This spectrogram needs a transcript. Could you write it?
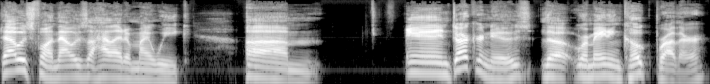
that was fun. That was the highlight of my week. Um, in darker news, the remaining Koch brother,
